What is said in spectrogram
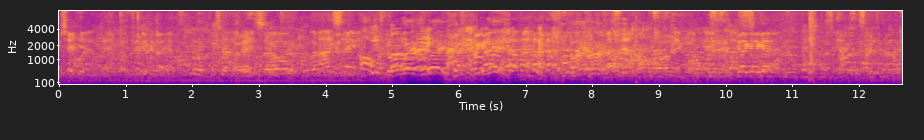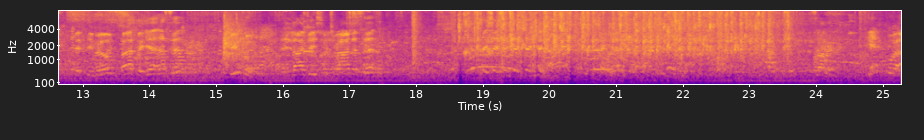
do shake it. Give it a go, yeah? Okay, so when I say, oh, we're Wait, going already. We got it. That's it. Go, go, go. 50 mil. Perfect, yeah, that's it. Beautiful. Then you lime juice, switch around, that's it. Shake, shake, shake, shake, shake, shake. Sorry. Yeah, pull it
